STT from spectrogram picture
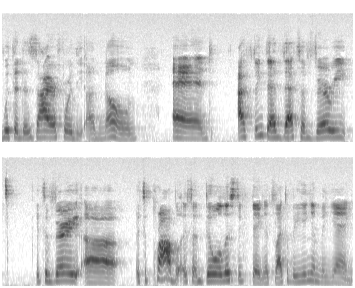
with a desire for the unknown, and I think that that's a very, it's a very, uh, it's a problem. It's a dualistic thing. It's like the yin and the yang.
